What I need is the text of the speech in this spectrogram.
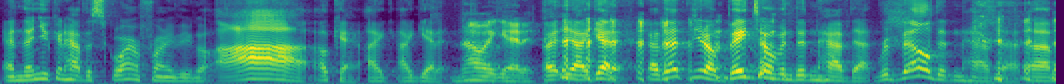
and then you can have the score in front of you and go, ah, okay, I, I get it. Now I get it. Uh, yeah, I get it. Now that you know, Beethoven didn't have that. Ravel didn't have that. Um,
